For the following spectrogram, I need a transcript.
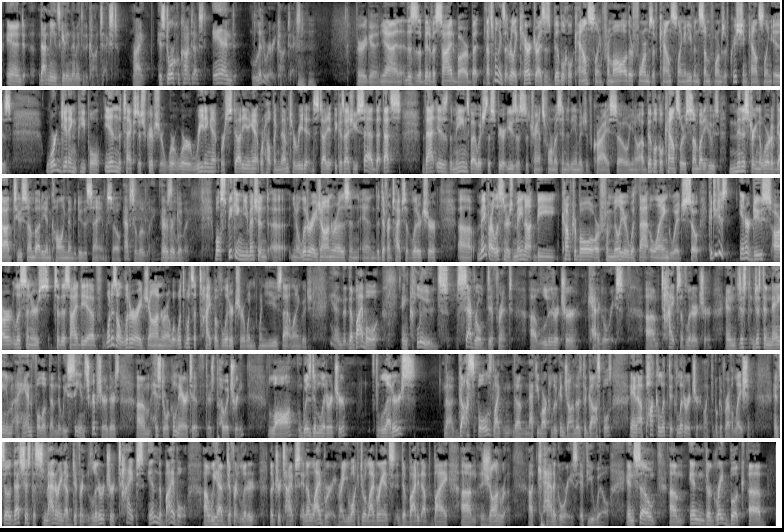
and that means getting them into the context, right? Historical context and literary context. Mm-hmm. Very good. Yeah, and this is a bit of a sidebar, but that's one of the things that really characterizes biblical counseling from all other forms of counseling and even some forms of Christian counseling is we're getting people in the text of scripture. We're, we're reading it, we're studying it, we're helping them to read it and study it because as you said, that, that's, that is the means by which the Spirit uses to transform us into the image of Christ. So, you know, a biblical counselor is somebody who's ministering the Word of God to somebody and calling them to do the same. So. Absolutely. Very, Absolutely. very good. Well, speaking, you mentioned, uh, you know, literary genres and, and the different types of literature. Uh, many of our listeners may not be comfortable or familiar with that language. So could you just introduce our listeners to this idea of what is a literary genre? What, what's a type of literature when, when you use that language? Yeah, the, the Bible includes several different uh, literature categories. Um, types of literature. And just just to name a handful of them that we see in Scripture, there's um, historical narrative, there's poetry, law, wisdom literature, letters, uh, gospels like the Matthew, Mark, Luke, and John. Those are the gospels, and apocalyptic literature like the book of Revelation. And so that's just a smattering of different literature types in the Bible. Uh, we have different liter- literature types in a library, right? You walk into a library and it's divided up by um, genre, uh, categories, if you will. And so um, in their great book.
